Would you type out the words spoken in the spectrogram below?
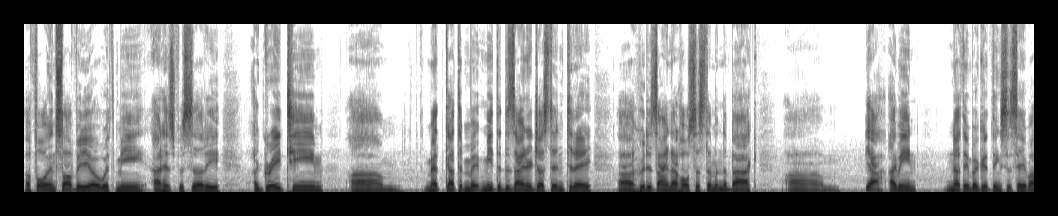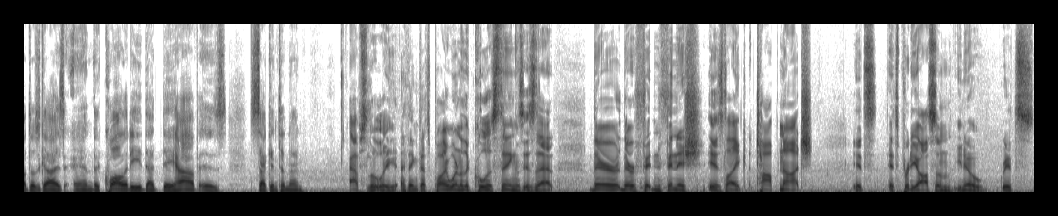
a full install video with me at his facility. A great team. Um, met got to meet the designer Justin today, uh, who designed that whole system in the back. Um, yeah, I mean, nothing but good things to say about those guys, and the quality that they have is second to none. Absolutely. I think that's probably one of the coolest things is that their their fit and finish is like top notch. It's it's pretty awesome. You know, it's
